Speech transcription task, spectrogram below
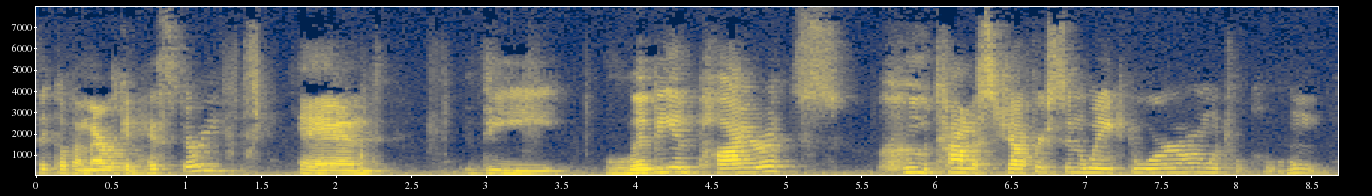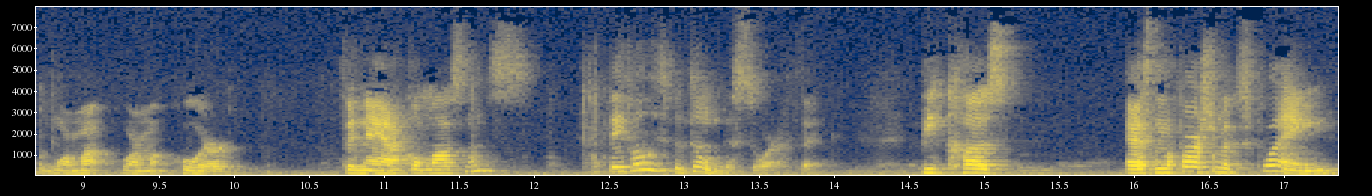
think of American history, and the Libyan pirates who Thomas Jefferson waged war on, which, who, who, who, are, fanatical Muslims. They've always been doing this sort of thing. Because, as the Mefarshim explain,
